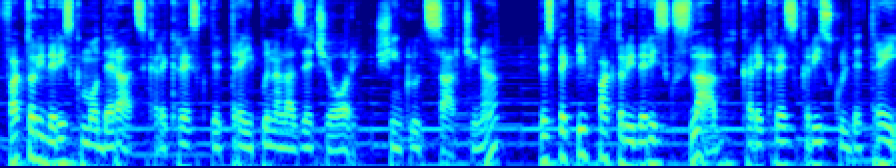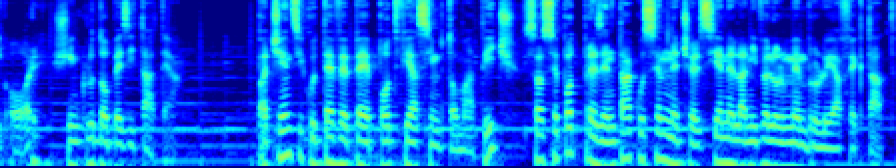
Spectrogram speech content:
factorii de risc moderați, care cresc de 3 până la 10 ori și includ sarcina, respectiv factorii de risc slabi, care cresc riscul de 3 ori și includ obezitatea. Pacienții cu TVP pot fi asimptomatici sau se pot prezenta cu semne celsiene la nivelul membrului afectat.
